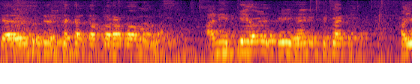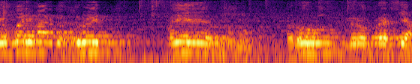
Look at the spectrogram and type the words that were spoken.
त्यावेळेस त्या पराभव झाला. आणि त्यावेळेस हे ह्या ठिकाणी हा व्यापारी मार्ग सुरळीत म्हणजे रोम युरोप रशिया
